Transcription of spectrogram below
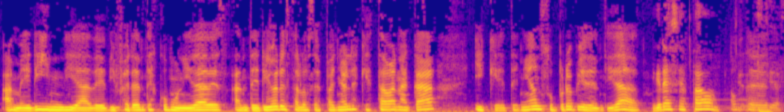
amerindia de diferentes comunidades anteriores a los españoles que estaban acá y que tenían su propia identidad. Gracias, Pau. A ustedes.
